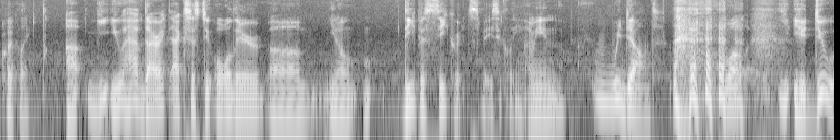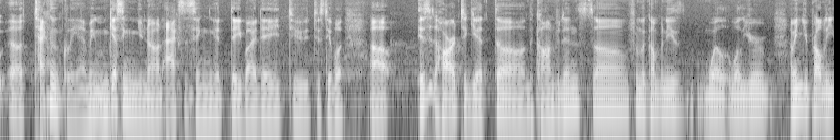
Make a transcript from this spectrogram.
quickly. Uh, you have direct access to all their, uh, you know, deepest secrets, basically. I mean, we don't. well, you, you do uh, technically. I mean, I'm guessing you're not accessing it day by day to to stable. Uh, is it hard to get the the confidence uh, from the companies? Well, well, you're. I mean, you're probably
